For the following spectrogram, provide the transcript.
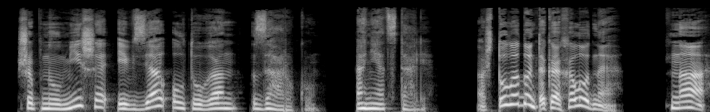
— шепнул Миша и взял Ултуган за руку. Они отстали. «А что ладонь такая холодная? На!»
